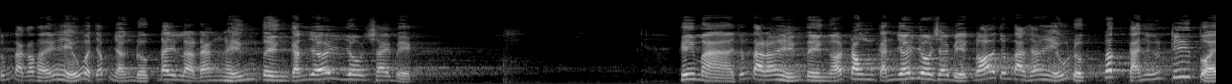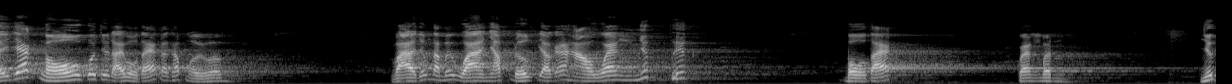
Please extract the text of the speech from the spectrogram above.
chúng ta có thể hiểu và chấp nhận được. Đây là đang hiện tiền cảnh giới vô sai biệt. Khi mà chúng ta đã hiện tiền ở trong cảnh giới vô sai biệt đó, chúng ta sẽ hiểu được tất cả những trí tuệ giác ngộ của chư đại bồ tát ở khắp mười phương. Và chúng ta mới hòa nhập được vào cái hào quang nhất thiết bồ tát quang minh. Nhất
